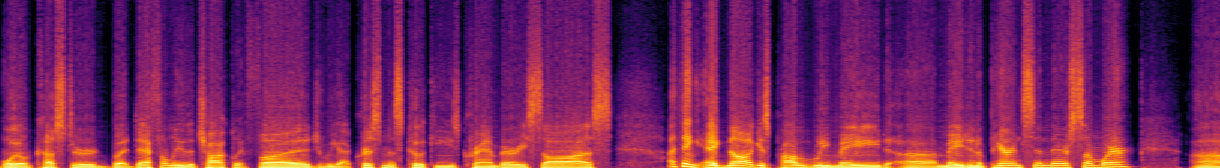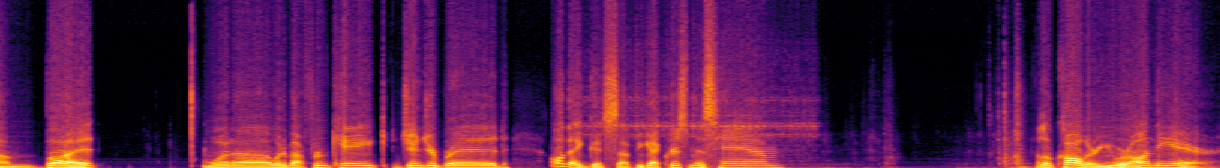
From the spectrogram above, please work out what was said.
boiled custard, but definitely the chocolate fudge. We got Christmas cookies, cranberry sauce. I think eggnog is probably made uh, made an appearance in there somewhere. Um, but what uh, what about fruitcake, gingerbread, all that good stuff? You got Christmas ham. Hello, caller. You are on the air.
